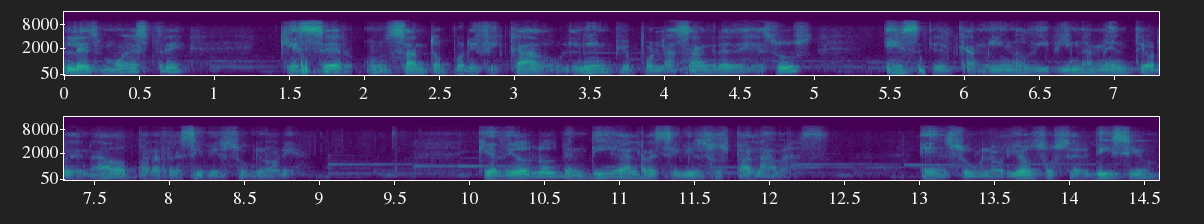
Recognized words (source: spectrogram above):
les muestre que ser un santo purificado, limpio por la sangre de Jesús, es el camino divinamente ordenado para recibir su gloria. Que Dios los bendiga al recibir sus palabras. En su glorioso servicio,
